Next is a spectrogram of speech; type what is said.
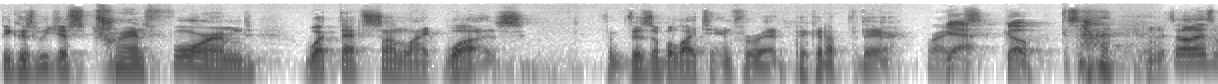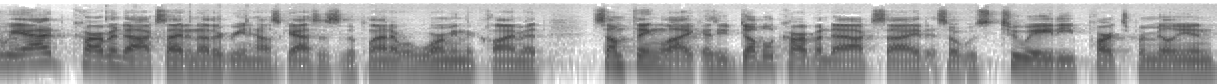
because we just transformed what that sunlight was from visible light to infrared. Pick it up there. Right. Yeah, go. So as we add carbon dioxide and other greenhouse gases to the planet, we're warming the climate. Something like as you double carbon dioxide, so it was 280 parts per million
